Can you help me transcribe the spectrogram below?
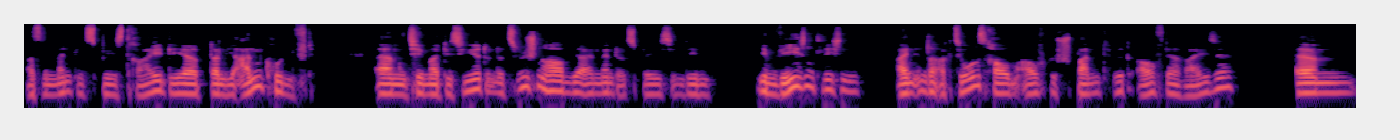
also dem Mental Space 3, der dann die Ankunft ähm, thematisiert. Und dazwischen haben wir einen Mental Space, in dem im Wesentlichen ein Interaktionsraum aufgespannt wird auf der Reise, ähm,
